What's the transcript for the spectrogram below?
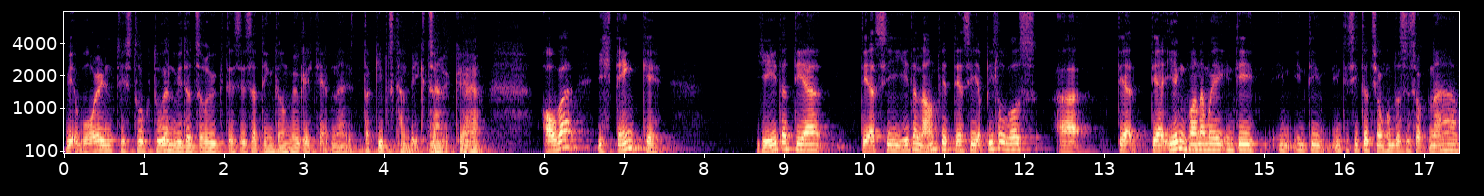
wir wollen die Strukturen wieder zurück. Das ist ein Ding der Unmöglichkeit. Ne? Da gibt es keinen Weg zurück. Ja, ja. Ja. Aber ich denke, jeder, der der sie, jeder Landwirt, der sich ein bisschen was, äh, der, der irgendwann einmal in die, in, in, die, in die Situation kommt, dass er sagt, na,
